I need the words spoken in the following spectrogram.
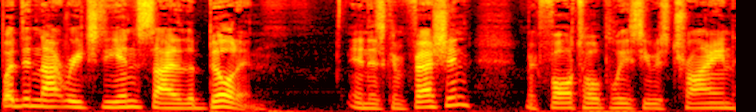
but did not reach the inside of the building. In his confession, McFall told police he was trying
